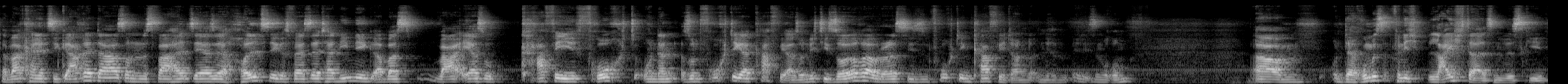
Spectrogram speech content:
da war keine Zigarre da, sondern es war halt sehr, sehr holzig, es war sehr tanninig, aber es war eher so Kaffee, Frucht und dann so ein fruchtiger Kaffee. Also nicht die Säure, aber das diesen fruchtigen Kaffee dann in, dem, in diesem Rum. Ähm, und der Rum ist, finde ich, leichter als ein Whisky.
